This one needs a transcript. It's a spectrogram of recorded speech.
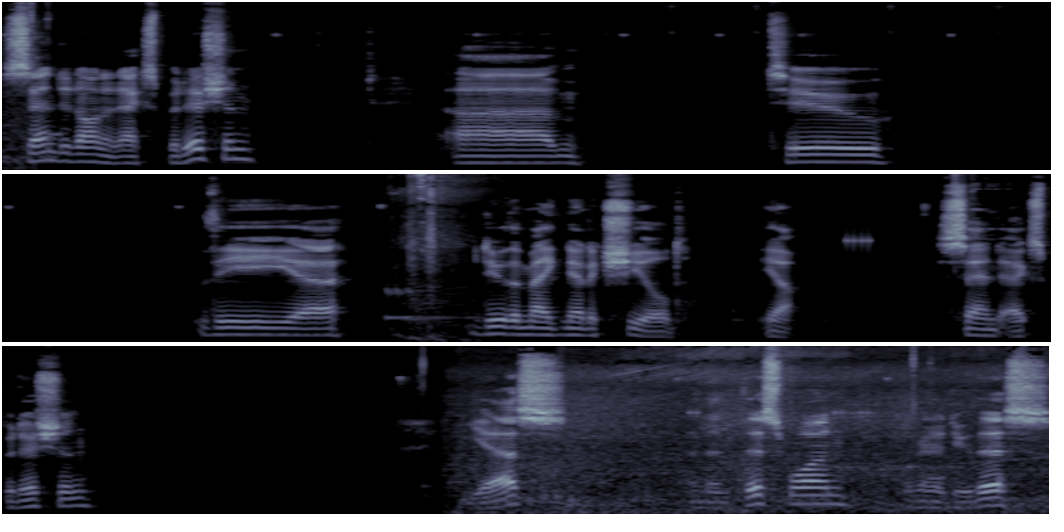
send it on an expedition um, to the, uh, do the magnetic shield. Yeah. Send expedition. Yes. And then this one, we're going to do this.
